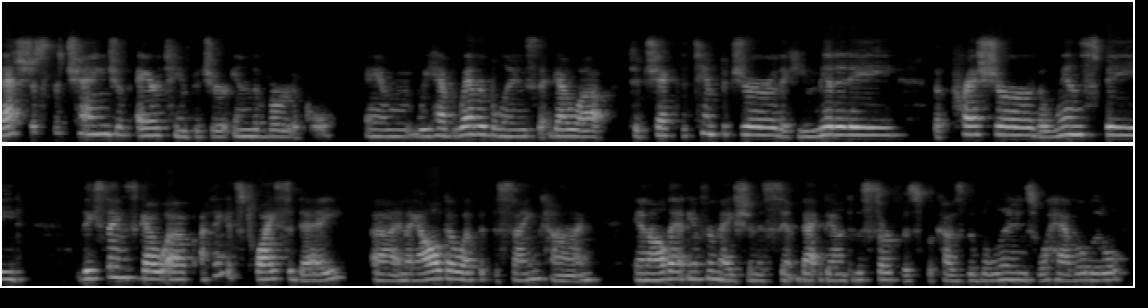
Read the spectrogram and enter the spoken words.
That's just the change of air temperature in the vertical. And we have weather balloons that go up to check the temperature, the humidity, the pressure, the wind speed. These things go up, I think it's twice a day, uh, and they all go up at the same time. And all that information is sent back down to the surface because the balloons will have a little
